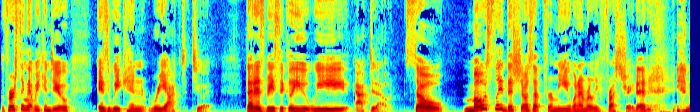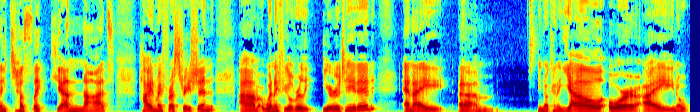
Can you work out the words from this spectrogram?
the first thing that we can do is we can react to it That is basically we act it out. So mostly this shows up for me when I'm really frustrated and I just like cannot hide my frustration. Um, when I feel really irritated and I, um, you know, kind of yell or I, you know,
